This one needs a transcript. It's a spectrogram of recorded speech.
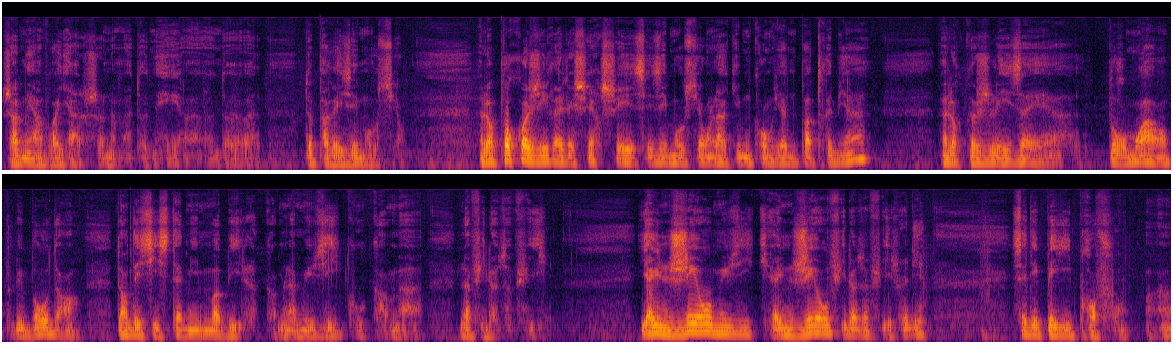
jamais un voyage ne m'a donné euh, de, pareilles émotions. Alors pourquoi j'irais les chercher, ces émotions-là qui ne me conviennent pas très bien, alors que je les ai, euh, pour moi, en plus beau dans, dans des systèmes immobiles, comme la musique ou comme euh, la philosophie. Il y a une géomusique, il y a une géophilosophie, je veux dire, c'est des pays profonds. Hein.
